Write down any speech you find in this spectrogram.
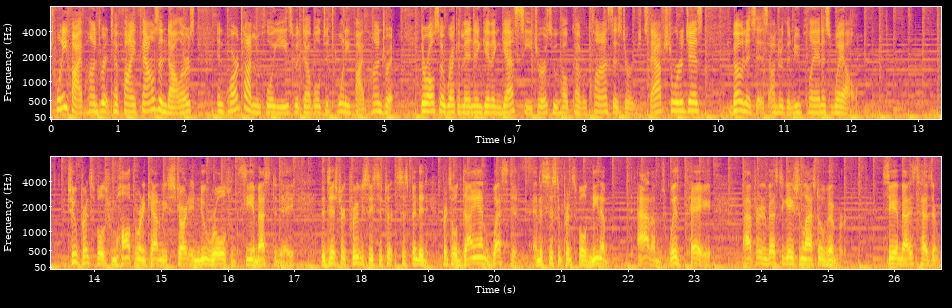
2,500 to $5,000, and part time employees would double to 2,500. They're also recommending giving guest teachers who help cover classes during staff shortages bonuses under the new plan as well. Two principals from Hawthorne Academy start in new roles with CMS today. The district previously su- suspended Principal Diane Weston and Assistant Principal Nina Adams with pay after an investigation last November. CMS hasn't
